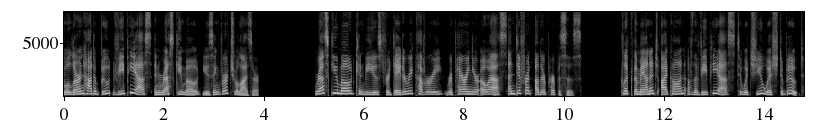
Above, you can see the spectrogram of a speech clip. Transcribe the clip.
will learn how to boot VPS in rescue mode using Virtualizor. Rescue mode can be used for data recovery, repairing your OS, and different other purposes. Click the Manage icon of the VPS to which you wish to boot.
